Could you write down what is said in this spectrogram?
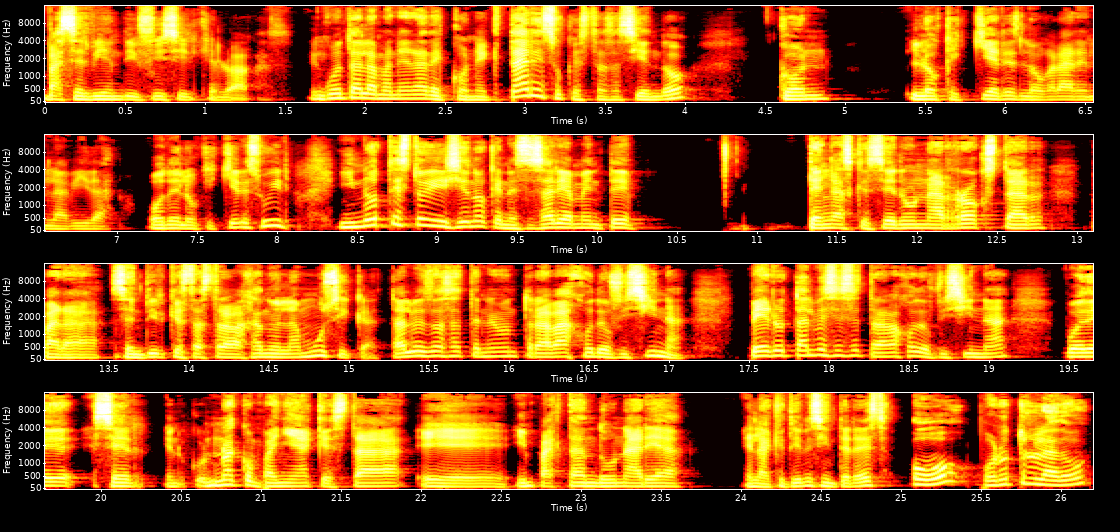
va a ser bien difícil que lo hagas. Encuentra la manera de conectar eso que estás haciendo con lo que quieres lograr en la vida o de lo que quieres huir. Y no te estoy diciendo que necesariamente tengas que ser una rockstar para sentir que estás trabajando en la música. Tal vez vas a tener un trabajo de oficina, pero tal vez ese trabajo de oficina puede ser en una compañía que está eh, impactando un área en la que tienes interés o, por otro lado,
